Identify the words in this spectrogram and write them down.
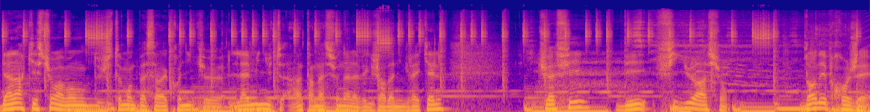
Dernière question avant justement de passer à la chronique La Minute Internationale avec Jordan YL. Tu as fait des figurations dans des projets,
